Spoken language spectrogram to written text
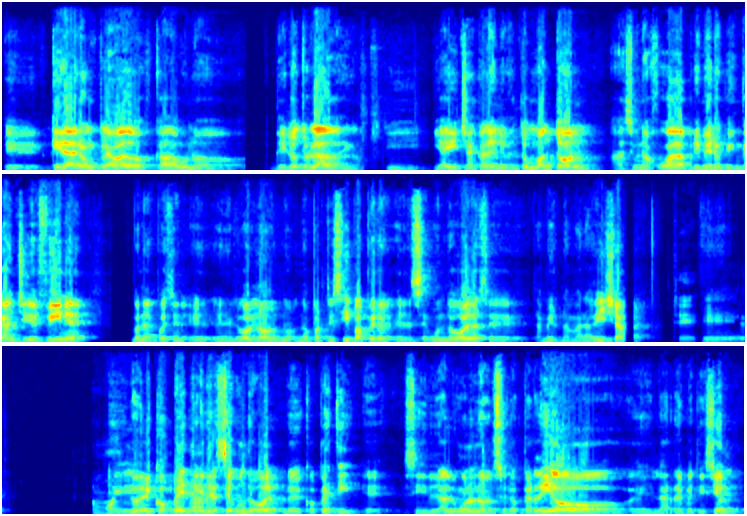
eh, quedaron clavados cada uno del otro lado, digamos. Y, y ahí Chancalay levantó un montón, hace una jugada primero que engancha y define, bueno, después en, el gol no, participa, pero el segundo gol hace también una maravilla. Sí. Eh, Muy eh, lo de Copetti, en el segundo gol, lo de Copetti, eh, si alguno no se lo perdió la repetición,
